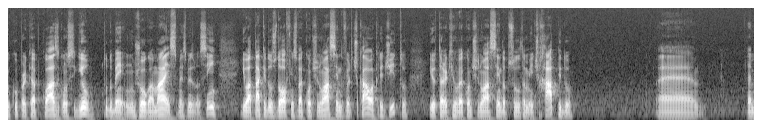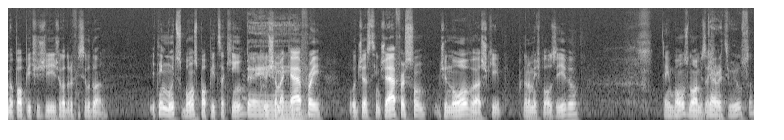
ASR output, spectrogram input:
que o Cooper Cup quase conseguiu, tudo bem, um jogo a mais, mas mesmo assim, e o ataque dos Dolphins vai continuar sendo vertical, acredito, e o Tark Hill vai continuar sendo absolutamente rápido, é, é meu palpite de jogador ofensivo do ano. E tem muitos bons palpites aqui, hein? Tem. Christian McCaffrey, o Justin Jefferson, de novo, acho que plenamente plausível. Tem bons nomes aqui. Garrett Wilson.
